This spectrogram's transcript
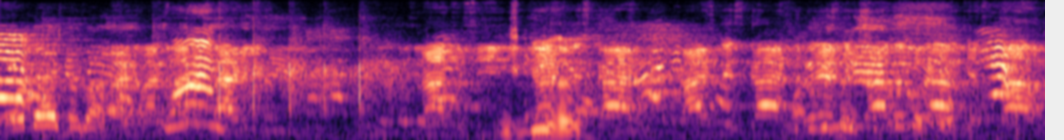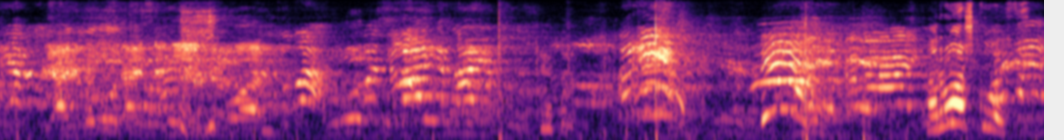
Молодець, Назар. Давай, давай, красавец. Сразу синий, Сбегай. Каждый скажет, каждый скажет. Справа, ставьте, справа. Ярик, опускайся ниже, вот. Супер. Хорош, Кость!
